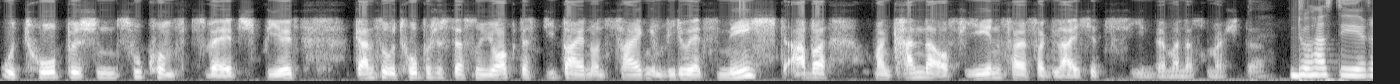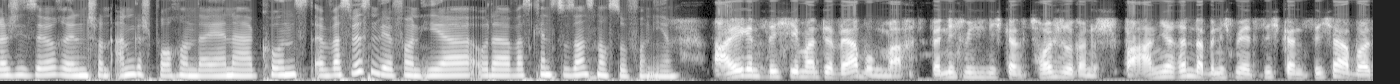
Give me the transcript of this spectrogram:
utopischen Zukunftswelt spielt. Ganz so utopisch ist das New York, dass die beiden uns zeigen, im Video jetzt nicht, aber man kann da auf jeden Fall Vergleiche ziehen, wenn man das möchte. Du hast die Regisseurin schon angesprochen, Diana Kunst. Was wissen wir von ihr oder was kennst du sonst noch so von ihr? Eigentlich jemand, der Werbung macht. Wenn ich mich nicht ganz täusche, sogar eine Spanierin, da bin ich mir jetzt nicht ganz sicher, aber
